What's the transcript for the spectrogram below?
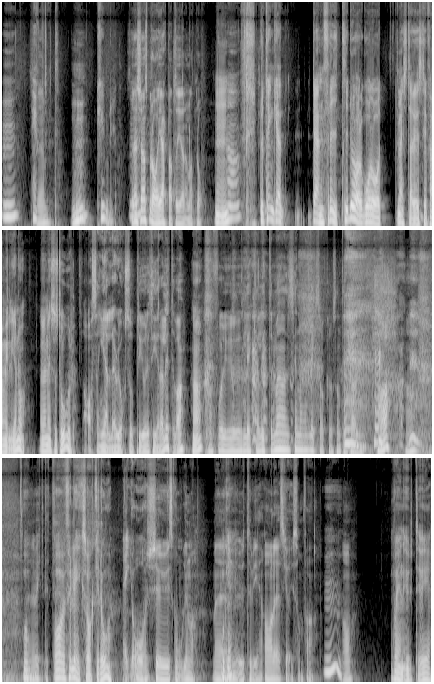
Mm. Häftigt. Mm. Kul. Så det känns bra i hjärtat att göra något bra. Mm. Ja. Då tänker jag att den fritid du har går åt mestadels till familjen då? När den är så stor? Ja, sen gäller det också att prioritera lite va? Ja. Man får ju leka lite med sina leksaker och sånt där. ja. Ja, Och, det är viktigt. vad har vi för leksaker då? Nej, jag kör ju i skogen va. Med Okej. en UTV. Ja, det är skoj som fan. Mm. Ja. Vad är en UTV?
